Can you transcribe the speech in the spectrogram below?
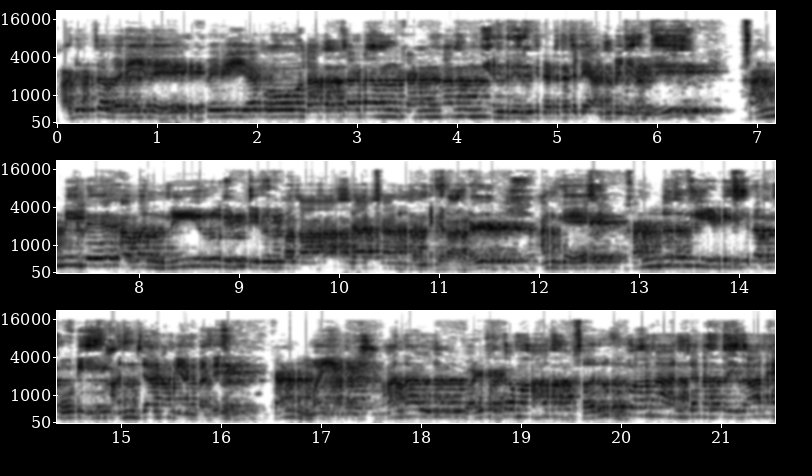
அடுத்த வரியிலே பெரிய கோலத்தடம் கண்ணன் என்று இருக்கிற இடத்திலே அன்பயித்து கண்ணிலே அவன் நீரு இட்டிருப்பதாக வியாக்கியானம் பண்ணுகிறார்கள். அங்கே கண்ணுக்கு இடுகிற பொடி அஞ்சனம் என்பது கண்மை. ஆனால் வழக்கமாக கருப்பான அஞ்சனத்தை தானே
